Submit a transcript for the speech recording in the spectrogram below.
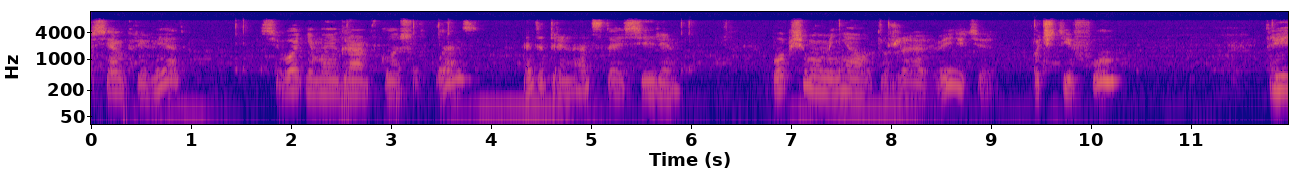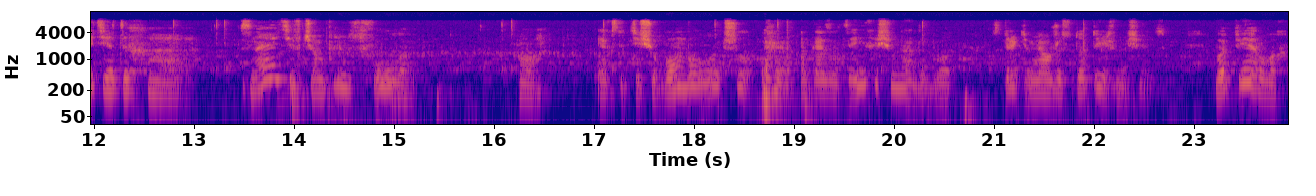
Всем привет! Сегодня мы играем в Clash of Clans. Это 13 серия. В общем, у меня вот уже, видите, почти full. Третья ТХ. Знаете, в чем плюс фула? О, я, кстати, еще бомбу улучшил. Оказывается, их еще надо было. Смотрите, у меня уже 100 тысяч вмещается. Во-первых,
